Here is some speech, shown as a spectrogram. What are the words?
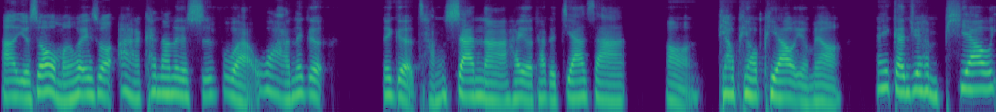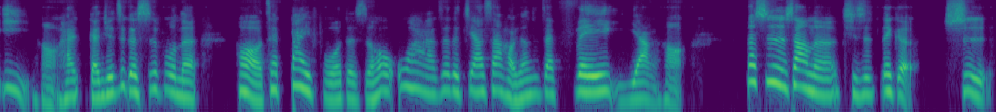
啊，有时候我们会说啊，看到那个师傅啊，哇，那个那个长衫呐、还有他的袈裟啊，飘飘飘，有没有？哎，感觉很飘逸啊，还感觉这个师傅呢，哦，在拜佛的时候，哇，这个袈裟好像是在飞一样哈、那事实上呢，其实那个是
